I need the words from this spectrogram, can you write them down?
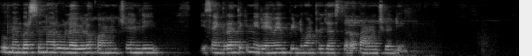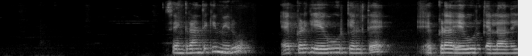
టూ మెంబర్స్ ఉన్నారు లైవ్లో కామెంట్ చేయండి. ఈ సంక్రాంతికి మీరు ఏమేమి పిండి వంటలు చేస్తారో కామెంట్ చేయండి. సంక్రాంతికి మీరు ఎక్కడికి ఏ ఊరికి వెళ్తే ఎక్కడ ఏ ఊరికి వెళ్ళాలి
